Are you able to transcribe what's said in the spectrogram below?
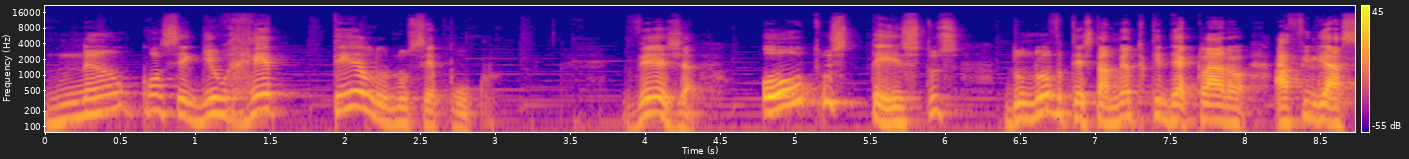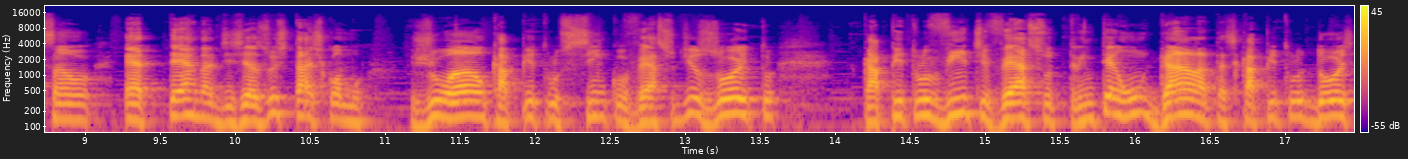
não conseguiu retê-lo no sepulcro. Veja, outros textos do Novo Testamento que declaram a filiação eterna de Jesus, tais como João, capítulo 5, verso 18, capítulo 20, verso 31, Gálatas, capítulo 2,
